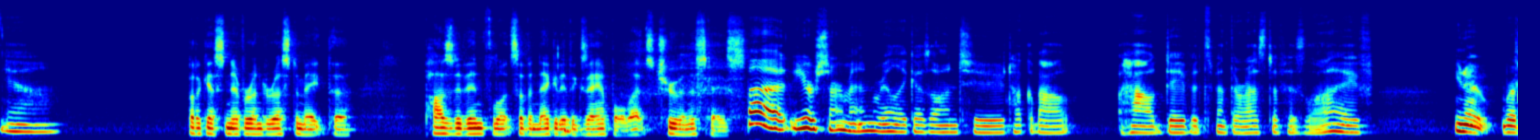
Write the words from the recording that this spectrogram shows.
Yeah. But I guess never underestimate the positive influence of a negative example. That's true in this case. But your sermon really goes on to talk about how David spent the rest of his life, you know, rep-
